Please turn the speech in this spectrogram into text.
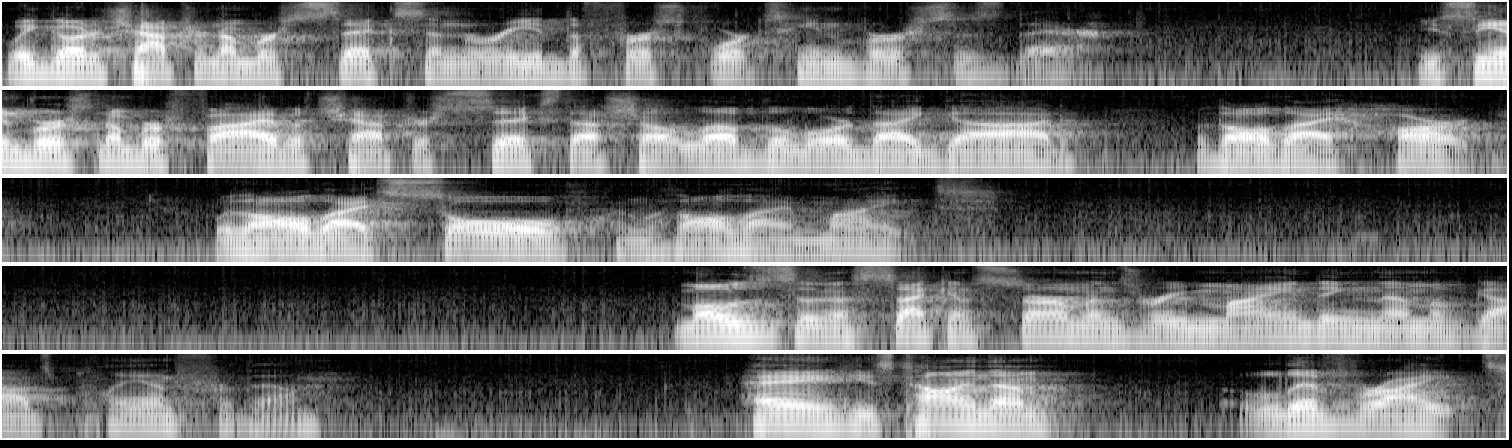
We go to chapter number 6 and read the first 14 verses there. You see in verse number 5 of chapter 6 Thou shalt love the Lord thy God with all thy heart, with all thy soul, and with all thy might. Moses in the second sermon is reminding them of God's plan for them. Hey, he's telling them, live right,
